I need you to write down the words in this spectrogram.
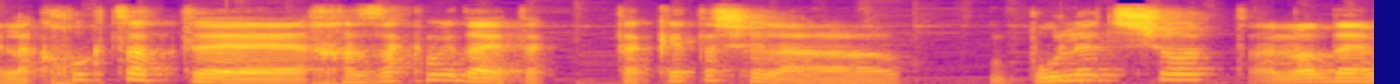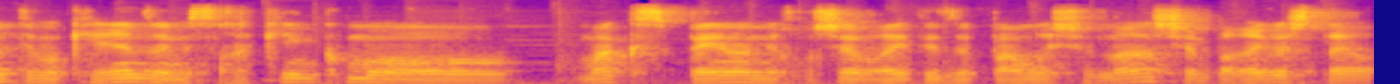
לקחו קצת אה, חזק מדי את, ה- הקטע של הבולט שוט, אני לא יודע אם אתם מכירים, זה משחקים כמו מקס פיין אני חושב, ראיתי את זה פעם ראשונה, שברגע שאתה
